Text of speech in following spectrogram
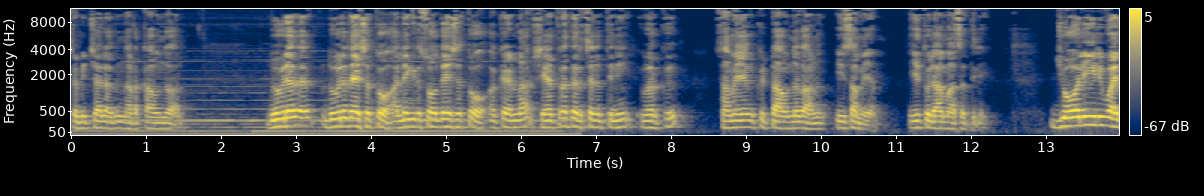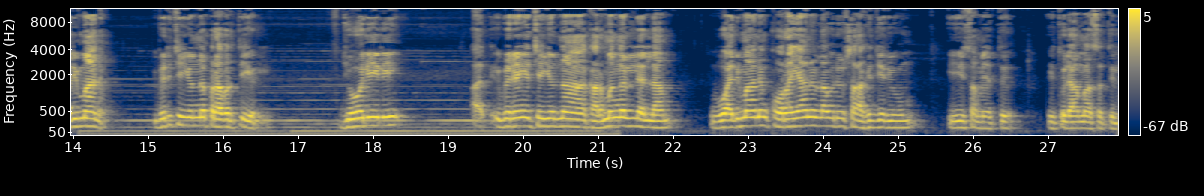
ശ്രമിച്ചാൽ അത് നടക്കാവുന്നതാണ്. ദൂര ദൂരദേശത്തോ അല്ലെങ്കിൽ സ്വദേശത്തോ ഒക്കെയുള്ള ക്ഷേത്ര ദർശനത്തിന് ഇവർക്ക് സമയം കിട്ടാവുന്നതാണ് ഈ സമയം ഈ തുലാമാസത്തിൽ ജോലിയിൽ വരുമാനം ഇവർ ചെയ്യുന്ന പ്രവൃത്തികൾ ജോലിയിൽ ഇവർ ചെയ്യുന്ന കർമ്മങ്ങളിലെല്ലാം വരുമാനം കുറയാനുള്ള ഒരു സാഹചര്യവും ഈ സമയത്ത് ഈ തുലാമാസത്തിൽ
